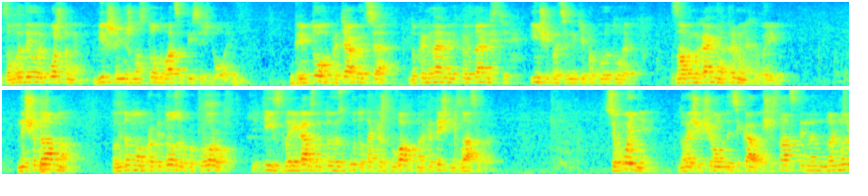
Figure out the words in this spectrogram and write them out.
заволоділи коштами більше ніж на 120 тисяч доларів. Крім того, притягуються до кримінальної відповідальності інші працівники прокуратури за вимагання отримання хабарів. Нещодавно повідомлено про підозру прокурору, який зберігав з метою збуту, також збував наркотичні засоби. Сьогодні, до речі, якщо вам буде цікаво, 16.00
